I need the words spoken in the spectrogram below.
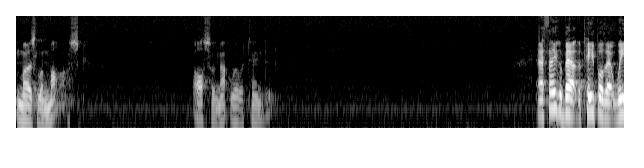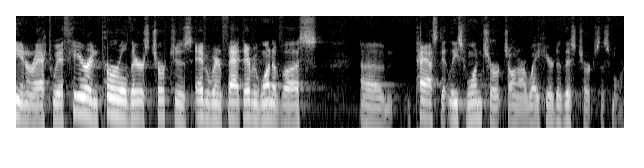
Muslim mosque, also not well attended. I think about the people that we interact with. Here in Pearl, there's churches everywhere. In fact, every one of us um, passed at least one church on our way here to this church this morning.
